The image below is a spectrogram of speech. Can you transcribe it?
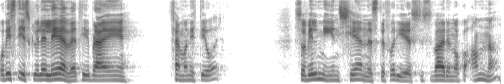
Og hvis de skulle leve til de ble 95 år, så vil min tjeneste for Jesus være noe annet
